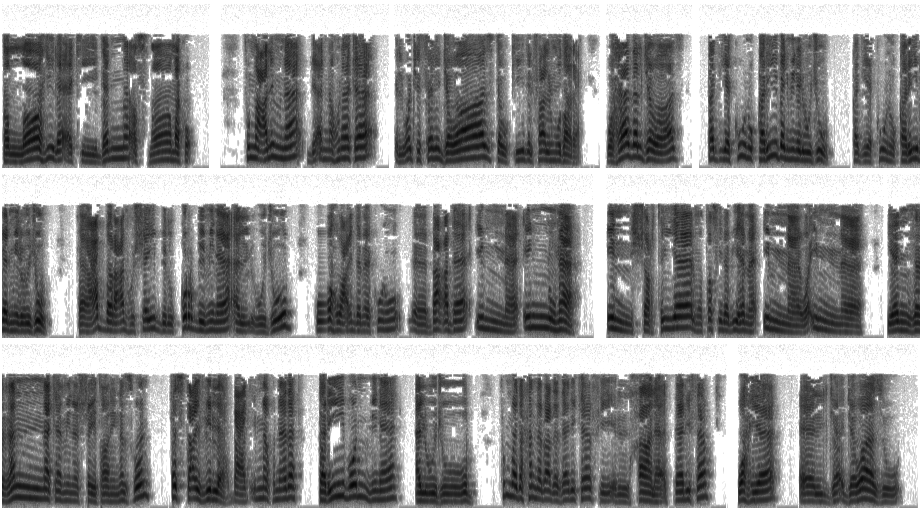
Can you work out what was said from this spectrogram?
تالله لأكيدن أصنامكم. ثم علمنا بأن هناك الوجه الثاني جواز توكيد الفعل المضارع. وهذا الجواز قد يكون قريبا من الوجوب. قد يكون قريبا من الوجوب. فعبر عنه الشيء بالقرب من الوجوب وهو عندما يكون آه، بعد إما إن ما إن الشرطية المتصلة بها ما إما وإما ينزغنك من الشيطان نزغ فاستعذ بالله. بعد إما هذا قريب من الوجوب. ثم دخلنا بعد ذلك في الحالة الثالثة وهي جواز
